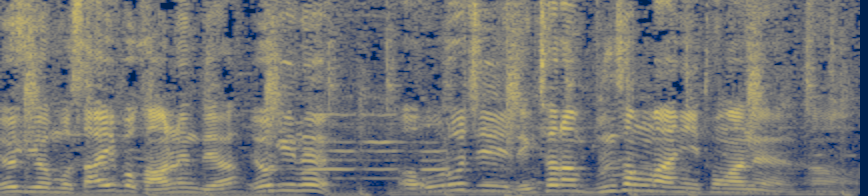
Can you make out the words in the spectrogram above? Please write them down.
여기가 뭐 사이버 강원랜드야? 여기는 어, 오로지 냉철한 분석만이 통하는 어,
